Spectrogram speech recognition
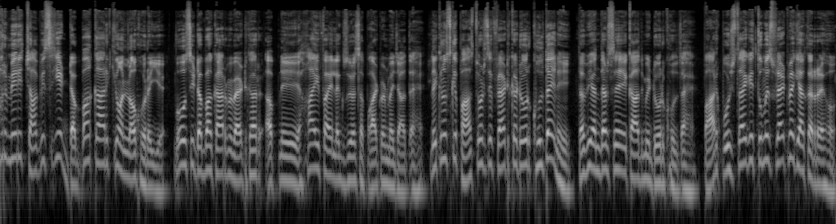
और मेरी चाबी से ये डब्बा कार क्यों अनलॉक हो रही है? वो उसी डब्बा कार में बैठकर अपने हाई फाई लग्जूरियस अपार्टमेंट में जाता है। लेकिन उसके पासवर्ड से फ्लैट का डोर खुलता ही नहीं। तभी अंदर से एक आदमी डोर खोलता है। पार्क पूछता है कि तुम इस फ्लैट में क्या कर रहे हो?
